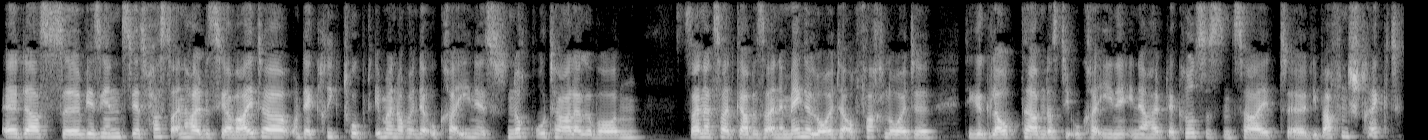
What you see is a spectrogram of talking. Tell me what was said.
äh, dass äh, wir sind jetzt fast ein halbes Jahr weiter und der Krieg tobt immer noch in der Ukraine, ist noch brutaler geworden. Seinerzeit gab es eine Menge Leute, auch Fachleute, die geglaubt haben, dass die Ukraine innerhalb der kürzesten Zeit äh, die Waffen streckt.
